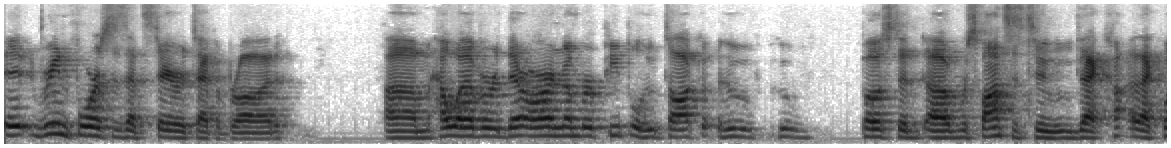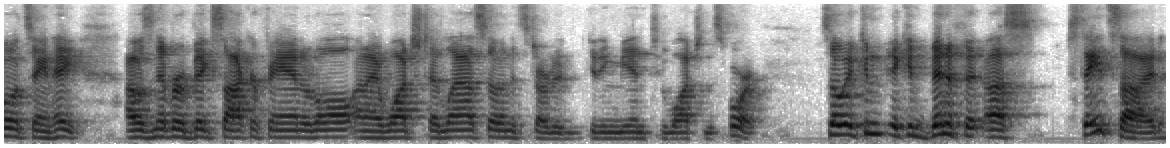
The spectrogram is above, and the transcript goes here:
it reinforces that stereotype abroad. Um, however, there are a number of people who talk who who posted uh, responses to that that quote saying, "Hey, I was never a big soccer fan at all, and I watched Ted Lasso, and it started getting me into watching the sport." So it can it can benefit us stateside,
